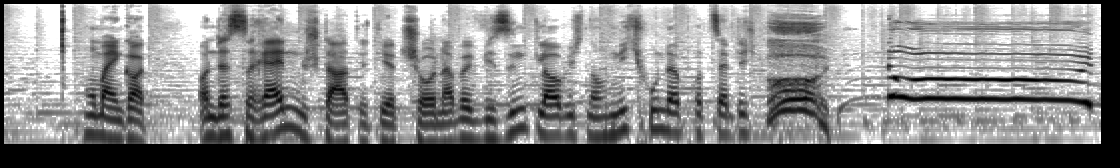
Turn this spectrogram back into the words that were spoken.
Oh mein Gott. Und das Rennen startet jetzt schon, aber wir sind, glaube ich, noch nicht hundertprozentig... Oh,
